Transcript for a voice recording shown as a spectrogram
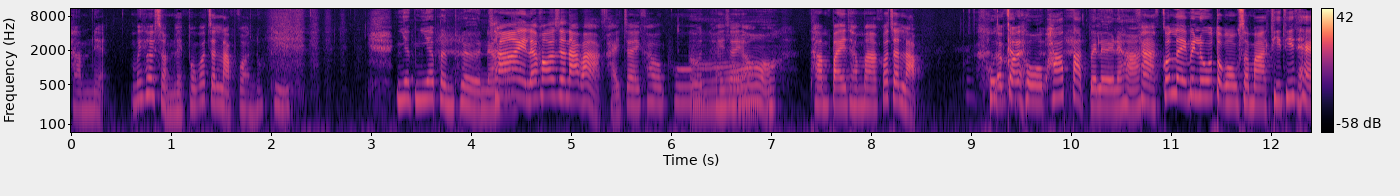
ทำเนี่ยไม่ค่อยสำเร็จเพราะว่าจะหลับก่อนทุกทีเงียบๆเพลินๆนะคะใช่แล้วเขาจะนับอะหายใจเข้าพูดอ๋อหายใจออกทำไปทำมาก็จะหลับ พุทธแล้วก็กับโทภาพตัดไปเลยนะคะค่ะ ก็เลยไม่รู้ตกลงสมาธิที่แท้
